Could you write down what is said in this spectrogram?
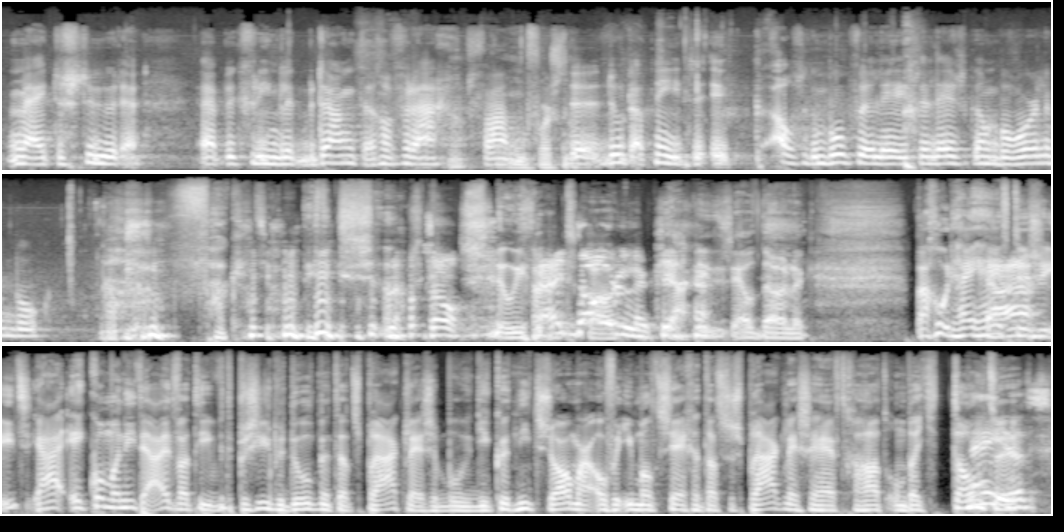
mij te sturen... heb ik vriendelijk bedankt en gevraagd van... eh, doe dat niet. Ik, als ik een boek wil lezen, lees ik een behoorlijk boek. Fuck it. dit is zo vrij gewoon. dodelijk, ja. dit is heel dodelijk. Maar goed, hij Ja. heeft dus iets. Ja, ik kom er niet uit wat hij precies bedoelt met dat spraaklessen. Je kunt niet zomaar over iemand zeggen dat ze spraaklessen heeft gehad. omdat je tante Nee, dat-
